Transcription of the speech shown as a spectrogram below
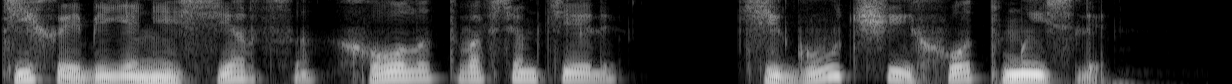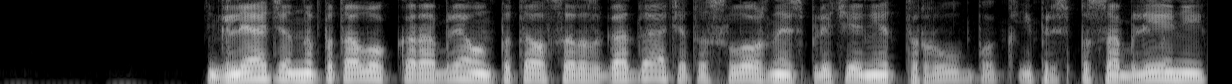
тихое биение сердца, холод во всем теле, тягучий ход мысли». Глядя на потолок корабля, он пытался разгадать это сложное сплетение трубок и приспособлений.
